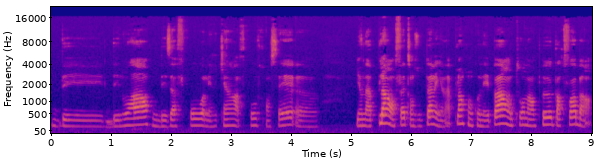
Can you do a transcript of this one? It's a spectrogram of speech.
des, des, Noirs ou des Afro-Américains, Afro-Français, euh, il y en a plein en fait, on se doute pas, mais il y en a plein qu'on connaît pas. On tourne un peu parfois ben,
